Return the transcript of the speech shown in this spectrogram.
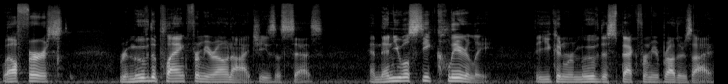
Well, first, remove the plank from your own eye, Jesus says, and then you will see clearly that you can remove the speck from your brother's eye.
